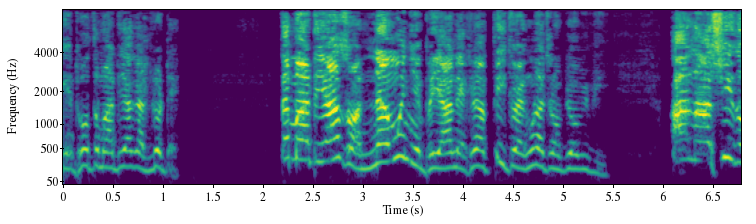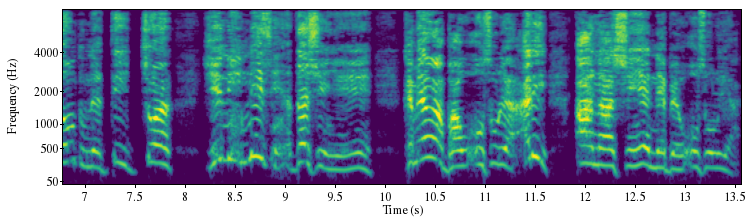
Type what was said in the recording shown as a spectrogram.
ရင်ထိုတမန်တရားကလွတ်တယ်တမန်တရားဆိုတာနာဝိညာဉ်ဖခင်နဲ့ခင်ဗျာသိကြရင်ခုနကကျွန်တော်ပြောပြီးပြီအာနာရှိဆုံးသူနဲ့တိကျွမ်းယင်းဒီနေ့စဉ်အသက်ရှင်ရင်ခင်ဗျားကဘာကိုအုပ်စိုးရအဲ့ဒီအာနာရှင်ရဲ့နယ်ပယ်ကိုအုပ်စိုးလို့ရတယ်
